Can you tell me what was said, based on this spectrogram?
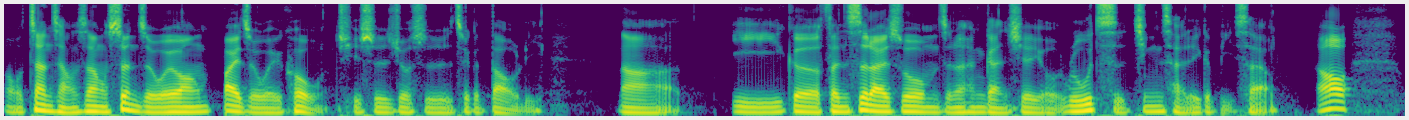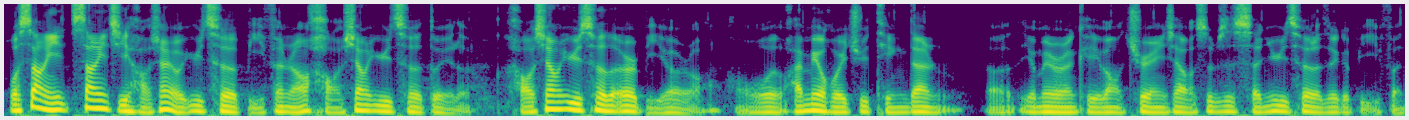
哦，战场上胜者为王，败者为寇，其实就是这个道理。那以一个粉丝来说，我们只能很感谢有如此精彩的一个比赛哦。然后我上一上一集好像有预测比分，然后好像预测对了，好像预测了二比二哦。我还没有回去听，但呃，有没有人可以帮我确认一下，我是不是神预测了这个比分？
